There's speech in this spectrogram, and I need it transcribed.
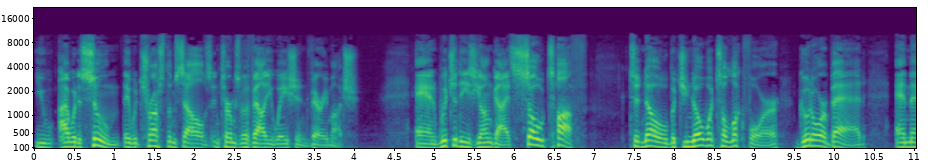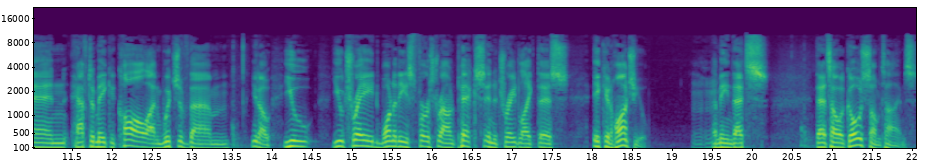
you, I would assume they would trust themselves in terms of evaluation very much. And which of these young guys, so tough to know, but you know what to look for, good or bad, and then have to make a call on which of them, you know, you you trade one of these first round picks in a trade like this, it can haunt you. Mm-hmm. I mean, that's that's how it goes sometimes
